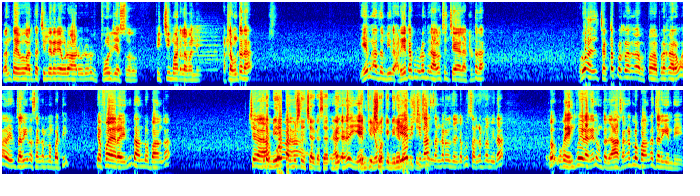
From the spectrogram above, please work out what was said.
ఇవంతా అంతా చిల్లరగా ఎవడో ఆడోడు ట్రోల్ చేస్తున్నారు. పిచ్చి మాటలు అవన్నీ. అట్లా ఉంటుందా? ఏం అది మీరు అడిగేటప్పుడు కూడా మీరు ఆలోచన చేయాలి అట్లుంటుందా? ఇప్పుడు అది చట్ట ప్రకారంగా ప్ర- ప్రకారం అది జరిగిన సంఘటన బట్టి ఎఫ్ఐఆర్ అయింది. దానిలో భాగంగా మీరే పర్మిషన్ ఇచ్చారు కదా సార్? ఏది ఇచ్చినా. సంఘటన జరిగినప్పుడు సంఘటన మీద ఒక- ఒక ఎంక్వైరీ అనేది ఉంటుంది. ఆ సంఘటనలో భాగంగా జరిగింది.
